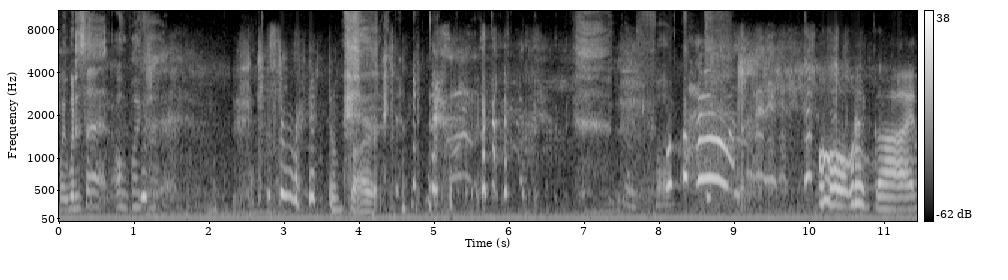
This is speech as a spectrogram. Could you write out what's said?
Wait, what is that? Oh my god. Just a random car. Fuck. oh my god.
